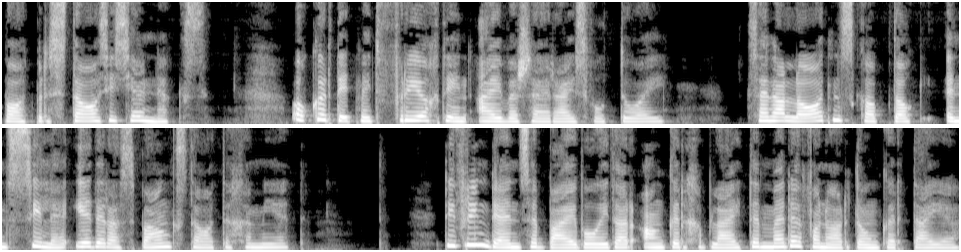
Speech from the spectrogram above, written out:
baat prestasies jou niks. Okker het met vreugde en ywer sy reis voltooi. Sy nalatenskap dalk in siele eerder as bankstate gemeet. Die vriendin se Bybel het haar anker gebly te midde van haar donker tye.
